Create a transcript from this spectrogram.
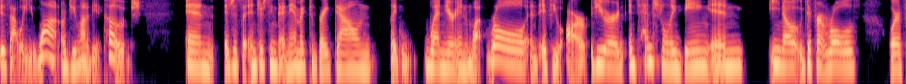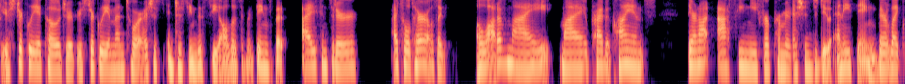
is that what you want or do you want to be a coach? And it's just an interesting dynamic to break down like when you're in what role and if you are, if you are intentionally being in, you know, different roles or if you're strictly a coach or if you're strictly a mentor. It's just interesting to see all those different things. But I consider, I told her, I was like, a lot of my, my private clients, they're not asking me for permission to do anything. They're like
